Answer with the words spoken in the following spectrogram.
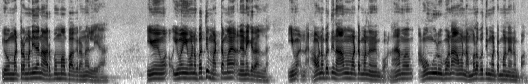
இவன் மற்ற மனிதனை அற்பமாக பார்க்குறானா இல்லையா? இவன் இவன் இவனை பற்றி மட்டமாக நினைக்கிறான்ல. இவன் அவனை பற்றி நாம் மட்டமாக நினைப்போம். நாம் அவங்க ஊருக்கு போனால் அவன் நம்மளை பற்றி மட்டமாக நினைப்பான்.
